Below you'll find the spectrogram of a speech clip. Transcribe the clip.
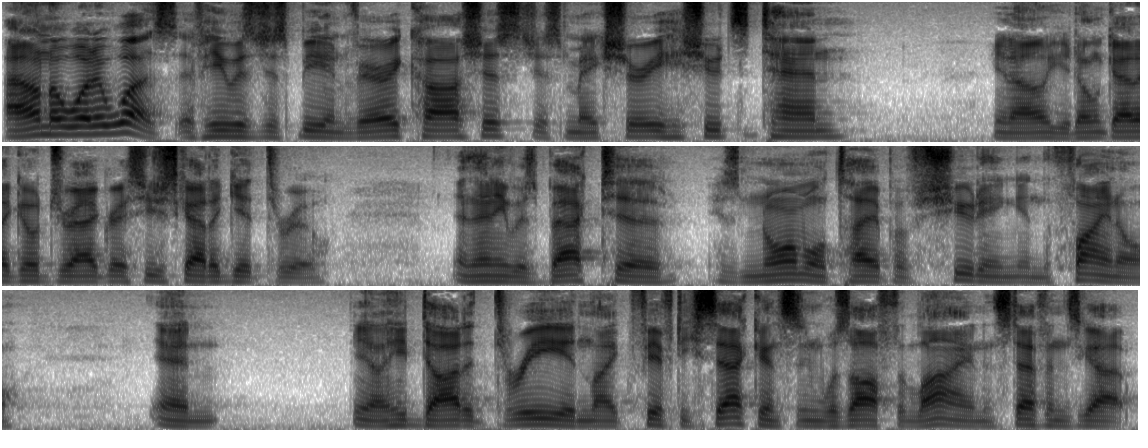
I don't know what it was. If he was just being very cautious, just make sure he shoots a ten. You know, you don't got to go drag race. You just got to get through. And then he was back to his normal type of shooting in the final and you know he dotted three in like 50 seconds and was off the line and stephan's got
